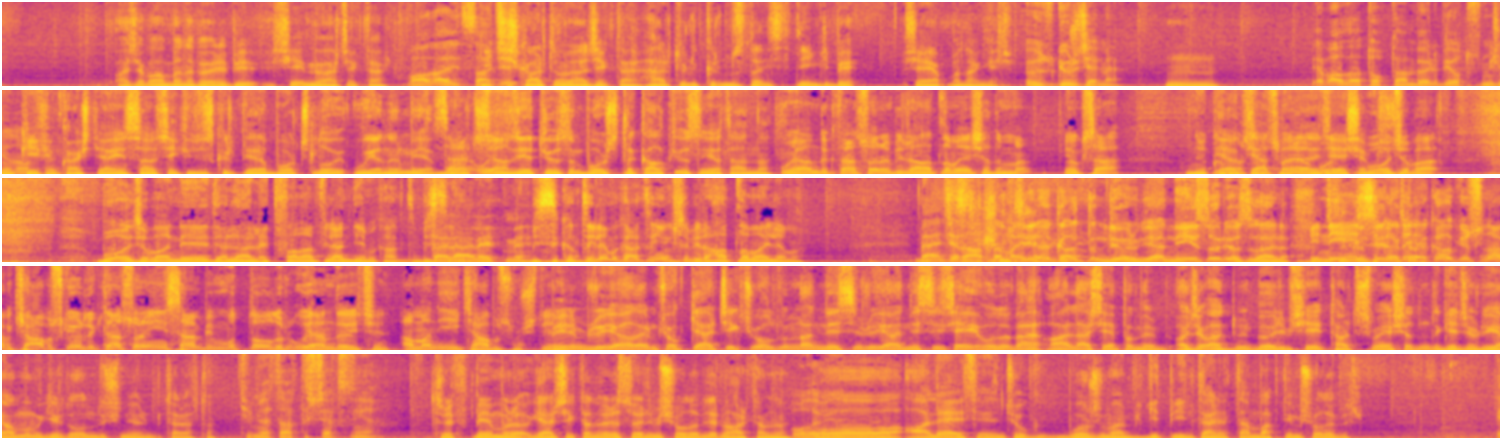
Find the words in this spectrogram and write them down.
Acaba bana böyle bir şey mi verecekler? Vallahi sadece Geçiş kartı mı verecekler? Her türlü kırmızıdan istediğin gibi şey yapmadan geç. özgürce mi? Ya vallahi toptan böyle bir 30 milyon Çok olsun. keyfim kaçtı ya. İnsan 840 lira borçlu uy- uyanır mı ya? Sen Borçsuz uyan- yatıyorsun, borçla kalkıyorsun yatağından. Uyandıktan sonra bir rahatlama yaşadın mı? Yoksa ne kadar Yok, saçma ya. önce Bu, bu acaba bu acaba neye delalet falan filan diye mi kalktın? Bir, sıkıntı- Delalet mi? bir sıkıntıyla mı kalktın yoksa bir rahatlamayla mı? Bence rahatlamayla. Sıkıntıyla kalktım diyorum ya. Neyi soruyorsun hala? E niye sıkıntıyla, kalk- kalkıyorsun abi? Kabus gördükten sonra insan bir mutlu olur uyandığı için. Aman iyi kabusmuş diye. Benim rüyalarım çok gerçekçi olduğundan nesi rüya nesi şey onu ben hala şey yapamıyorum. Acaba dün böyle bir şey tartışma yaşadım da gece rüyama mı girdi onu düşünüyorum bir taraftan. Kimle tartışacaksın ya? Trafik memuru gerçekten öyle söylemiş olabilir mi arkamdan? Olabilir. Oo Ale senin çok borcun var bir git bir internetten bak demiş olabilir.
